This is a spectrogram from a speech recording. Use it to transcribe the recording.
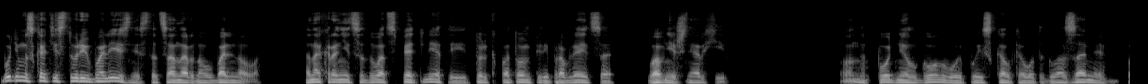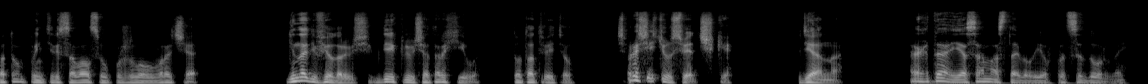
Будем искать историю болезни стационарного больного. Она хранится 25 лет и только потом переправляется во внешний архив. Он поднял голову и поискал кого-то глазами, потом поинтересовался у пожилого врача. «Геннадий Федорович, где ключ от архива?» Тот ответил. «Спросите у Светочки». «Где она?» «Ах да, я сам оставил ее в процедурной.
